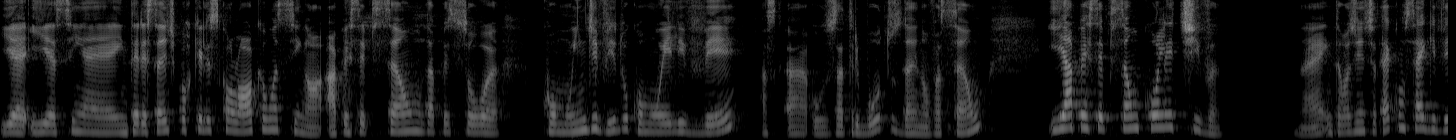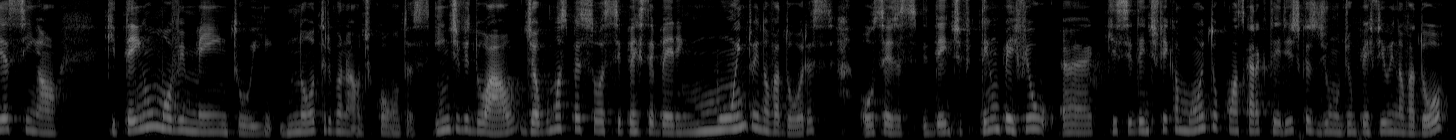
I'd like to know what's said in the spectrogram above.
E, é, e assim é interessante porque eles colocam assim, ó, a percepção da pessoa como indivíduo, como ele vê as, a, os atributos da inovação e a percepção coletiva. Né? Então, a gente até consegue ver assim, ó, que tem um movimento no Tribunal de Contas individual de algumas pessoas se perceberem muito inovadoras, ou seja, tem um perfil é, que se identifica muito com as características de um, de um perfil inovador,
